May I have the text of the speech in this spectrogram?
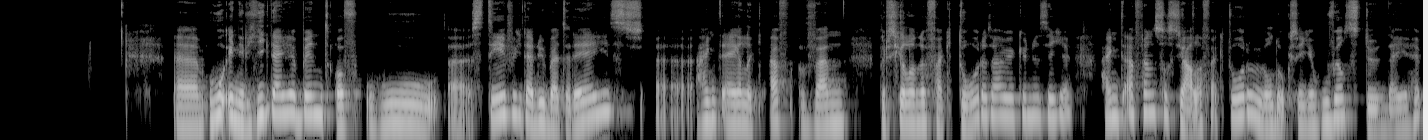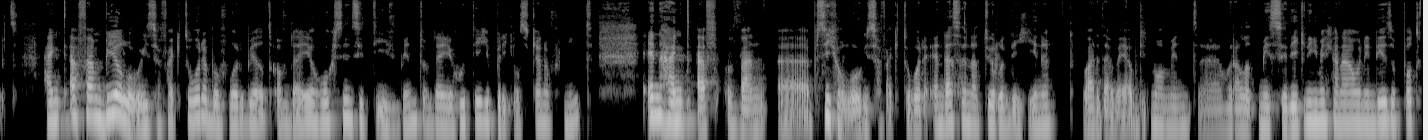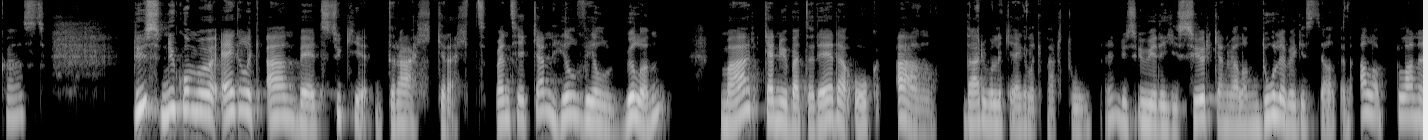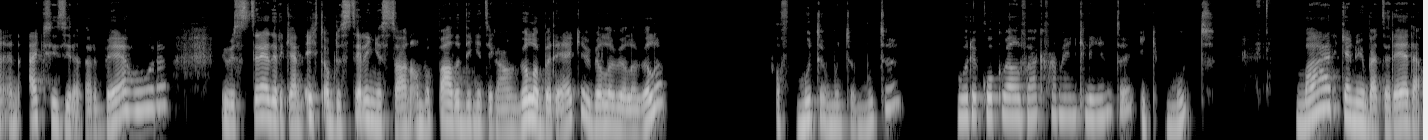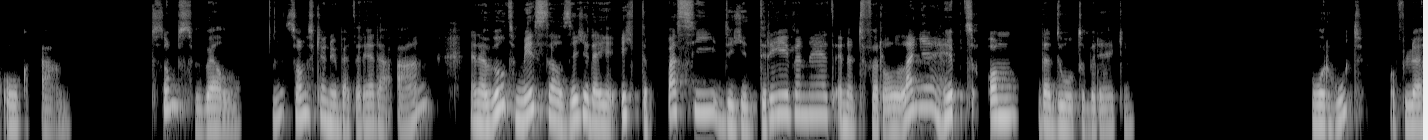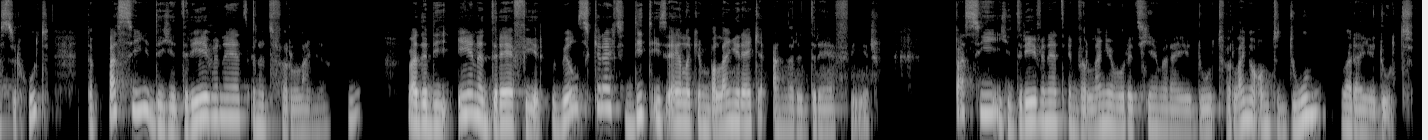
Um, hoe energiek dat je bent of hoe uh, stevig dat je batterij is, uh, hangt eigenlijk af van verschillende factoren, zou je kunnen zeggen. Hangt af van sociale factoren, we willen ook zeggen hoeveel steun dat je hebt. Hangt af van biologische factoren, bijvoorbeeld of dat je hoogsensitief bent, of dat je goed tegen prikkels kan of niet. En hangt af van uh, psychologische factoren. En dat zijn natuurlijk degenen waar dat wij op dit moment vooral het meeste rekening mee gaan houden in deze podcast. Dus nu komen we eigenlijk aan bij het stukje draagkracht. Want je kan heel veel willen, maar kan je batterij dat ook aan? daar wil ik eigenlijk naartoe. Dus uw regisseur kan wel een doel hebben gesteld en alle plannen en acties die dat daarbij horen. Uw strijder kan echt op de stellingen staan om bepaalde dingen te gaan willen bereiken, willen, willen, willen. Of moeten, moeten, moeten, hoor ik ook wel vaak van mijn cliënten. Ik moet. Maar kan uw batterij dat ook aan? Soms wel. Soms kan je batterij dat aan. En dat wil meestal zeggen dat je echt de passie, de gedrevenheid en het verlangen hebt om dat doel te bereiken. Hoor goed of luister goed. De passie, de gedrevenheid en het verlangen. We hadden die ene drijfveer wilskracht. Dit is eigenlijk een belangrijke andere drijfveer. Passie, gedrevenheid en verlangen voor hetgeen wat je doet. Verlangen om te doen wat je doet.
